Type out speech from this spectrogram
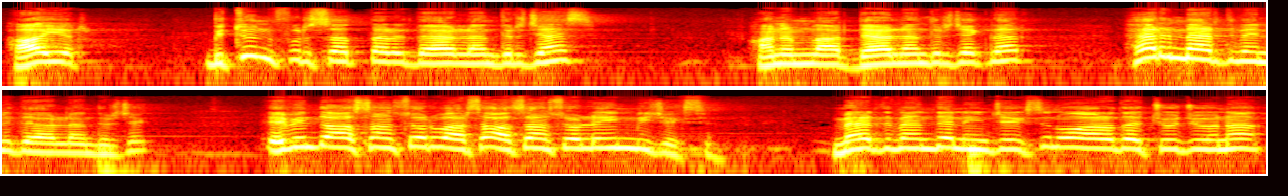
Hayır. Bütün fırsatları değerlendireceğiz. Hanımlar değerlendirecekler. Her merdiveni değerlendirecek. Evinde asansör varsa asansörle inmeyeceksin. Merdivenden ineceksin. O arada çocuğuna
